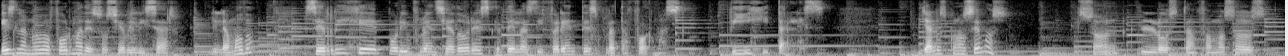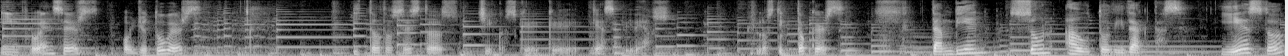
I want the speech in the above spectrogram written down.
es la nueva forma de sociabilizar y la moda se rige por influenciadores de las diferentes plataformas digitales. Ya los conocemos. Son los tan famosos influencers o youtubers y todos estos chicos que, que hacen videos. Los TikTokers también son autodidactas. Y esto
